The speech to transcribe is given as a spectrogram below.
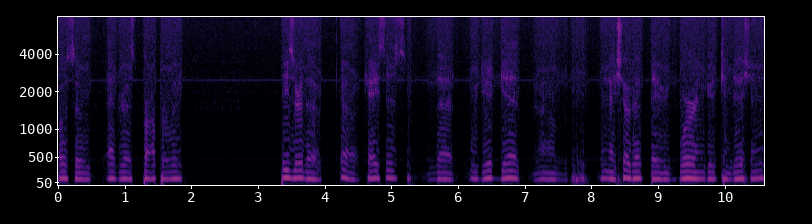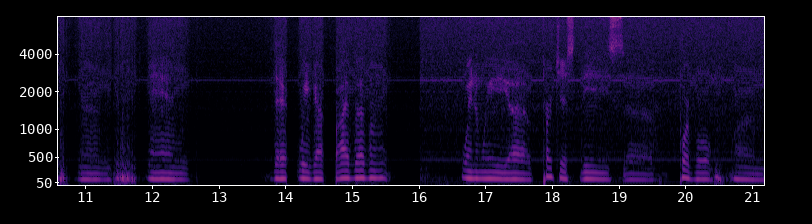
also addressed properly. These are the uh, cases that we did get. Um, when they showed up, they were in good condition, um, and there we got five of them when we uh, purchased these uh, portable um,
